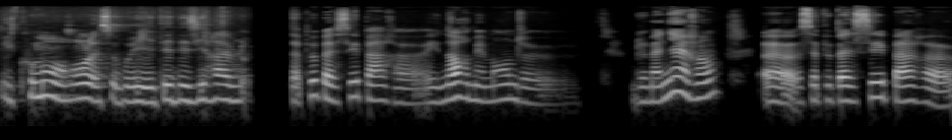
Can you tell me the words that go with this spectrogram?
Et comment on rend la sobriété désirable? Ça peut passer par euh, énormément de, manières. Hein. Euh, ça peut passer par euh,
